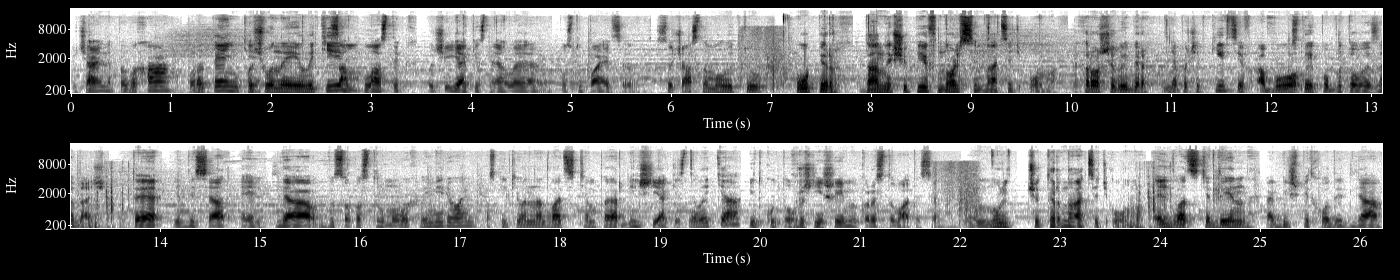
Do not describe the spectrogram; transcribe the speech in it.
звичайне ПВХ, коротенькі, хоч вони і литі. Сам пластик, хоч і якісний, але поступається сучасному литтю. Опір даних щупів 0,17 Ома. Це хороший вибір для початківців або простих побутових задач. Т50L для високострумових вимірювань, оскільки вони на 20 А, більш якісне лиття під кутом, зручніше їми користуватися. 0,14 Ома. L21 яка більш підходить для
